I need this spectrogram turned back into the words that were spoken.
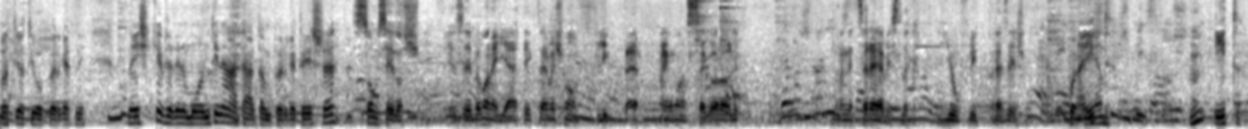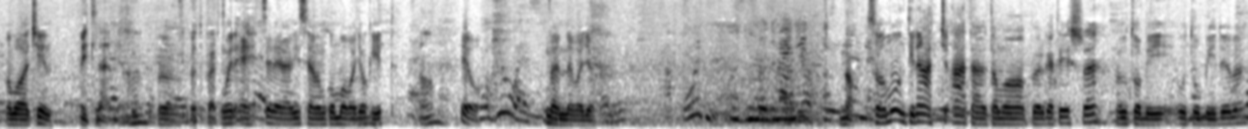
Ott jött jó pörgetni. Na és képzeld, én a Montin átálltam pörgetésre. Szomszédos érzében van egy játékterem, és van flipper, meg van szegarali. Majd egyszer elviszlek. Jó flipperezés. Na, itt? igen? Itt, a Balcsin. Mit lenni? ha? Öt perc. Majd egyszer elviszel, amikor ma vagyok itt. Aha. Jó, benne vagyok. Na, Szóval Montin át, átálltam a pörgetésre az utóbbi, utóbbi időben.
